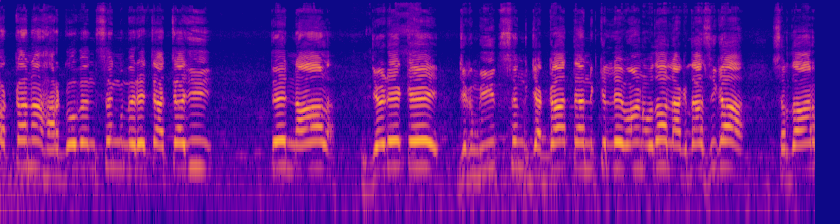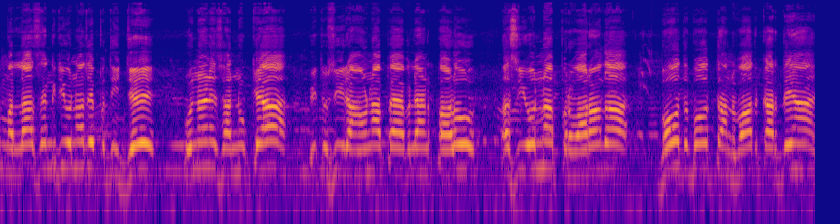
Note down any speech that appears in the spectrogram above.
ਪੱਕਾ ਨਾਂ ਹਰਗੋਬਿੰਦ ਸਿੰਘ, ਮੇਰੇ ਚਾਚਾ ਜੀ ਤੇ ਨਾਲ ਜਿਹੜੇ ਕਿ ਜਗਮੀਤ ਸਿੰਘ ਜੱਗਾ, ਤਿੰਨ ਕਿੱਲੇ ਵਾਹਣ, ਉਹਦਾ ਲੱਗਦਾ ਸੀਗਾ। ਸਰਦਾਰ ਮੱਲਾ ਸਿੰਘ ਜੀ, ਉਹਨਾਂ ਦੇ ਭਤੀਜੇ, ਉਹਨਾਂ ਨੇ ਸਾਨੂੰ ਕਿਹਾ ਵੀ ਤੁਸੀਂ ਆਰਾਮ ਨਾਲ ਪਾਈਪਲਾਈਨ ਪਾਲੋ। ਅਸੀਂ ਉਹਨਾਂ ਪਰਿਵਾਰਾਂ ਦਾ ਬਹੁਤ ਬਹੁਤ ਧੰਨਵਾਦ ਕਰਦੇ ਹਾਂ।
